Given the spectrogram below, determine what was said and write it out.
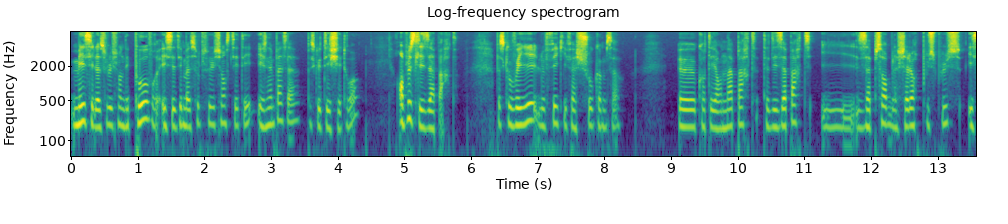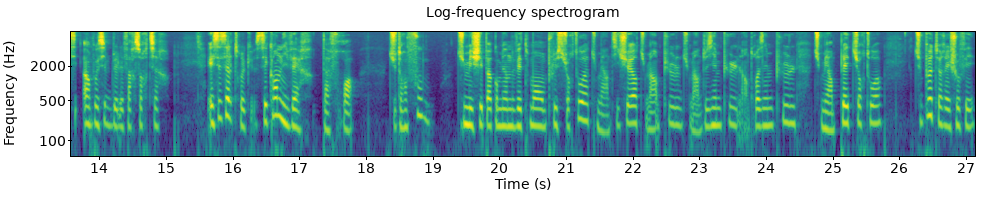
Mais c'est la solution des pauvres. Et c'était ma seule solution cet été. Et je n'aime pas ça. Parce que t'es chez toi. En plus, les appartes. Parce que vous voyez, le fait qu'il fasse chaud comme ça, euh, quand t'es en appart, t'as des appartes, ils absorbent la chaleur plus plus et c'est impossible de les faire sortir. Et c'est ça le truc, c'est qu'en hiver, t'as froid, tu t'en fous. Tu mets je sais pas combien de vêtements en plus sur toi, tu mets un t-shirt, tu mets un pull, tu mets un deuxième pull, un troisième pull, tu mets un plaid sur toi. Tu peux te réchauffer.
